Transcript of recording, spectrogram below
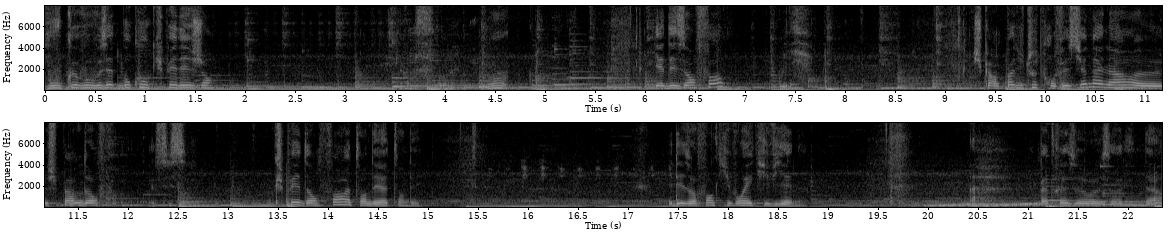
Vous- que vous vous êtes beaucoup occupé des gens. Vrai. Il y a des enfants? Oui. Je parle pas du tout de professionnel, hein. euh, je parle d'enfants. C'est ça. Occupé d'enfants, attendez, attendez. Il y a des enfants qui vont et qui viennent. Ah, Pas très heureuse, hein, Linda. hein.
